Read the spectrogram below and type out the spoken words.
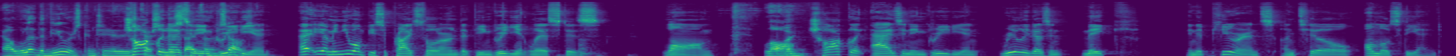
uh, we'll let the viewers continue the discussion. Chocolate as an ingredient. I, I mean, you won't be surprised to learn that the ingredient list is long. Long. But chocolate as an ingredient really doesn't make an appearance until almost the end.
